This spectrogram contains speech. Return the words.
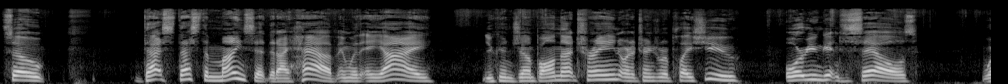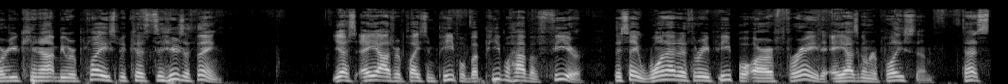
So that's that's the mindset that I have, and with AI, you can jump on that train, or the train will replace you, or you can get into sales where you cannot be replaced. Because here's the thing: yes, AI is replacing people, but people have a fear. They say one out of three people are afraid AI is going to replace them. That's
